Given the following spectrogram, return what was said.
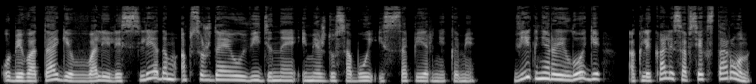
Обе ватаги ввалились следом, обсуждая увиденное и между собой, и с соперниками. Вигнера и Логи окликали со всех сторон,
